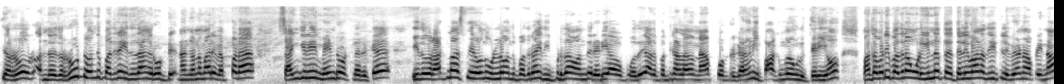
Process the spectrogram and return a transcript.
இந்த ரோட் அந்த ரூட் வந்து பார்த்தீங்கன்னா இதுதாங்க ரூட்டு நான் சொன்ன மாதிரி வெப்படை சங்கிரி மெயின் ரோட்டில் இருக்குது இது ஒரு அட்மாஸ்பியர் வந்து உள்ளே வந்து பார்த்தீங்கன்னா இது இப்படி தான் வந்து ரெடி ஆக போகுது. அதை பற்றி நல்லா மேப் போட்டிருக்காங்க. நீ பார்க்கும்போது உங்களுக்கு தெரியும். மற்றபடி பார்த்தீங்கன்னா உங்களுக்கு இன்னும் தெளிவான டீட்டெயில் வேணும் அப்படின்னா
